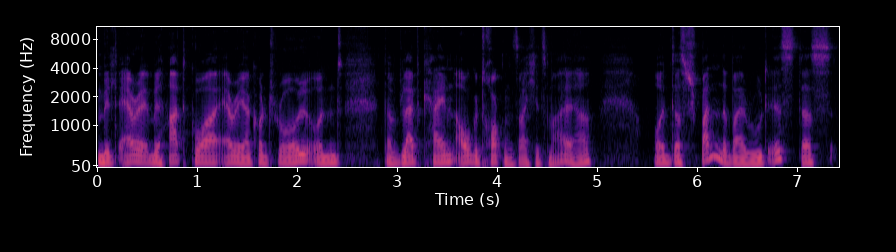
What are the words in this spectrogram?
mit, Area, mit Hardcore Area Control und da bleibt kein Auge trocken, sag ich jetzt mal, ja. Und das Spannende bei Root ist, dass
